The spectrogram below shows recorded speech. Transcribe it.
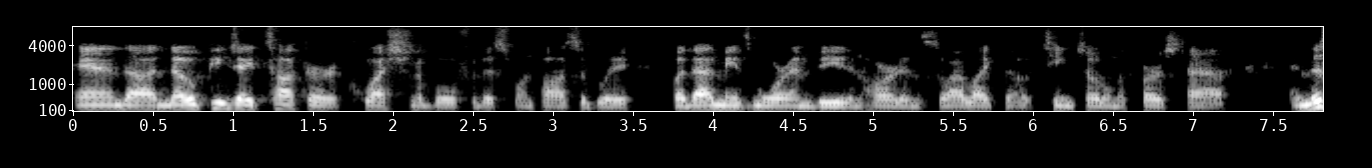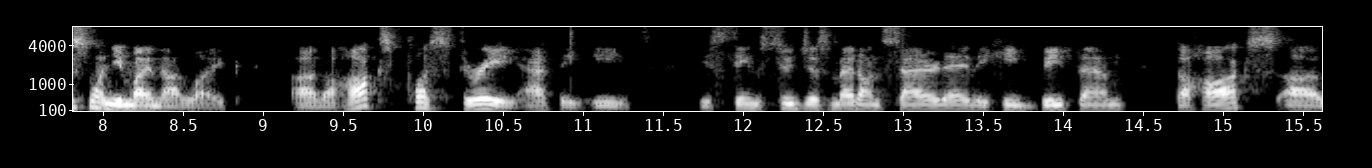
and uh, no PJ Tucker questionable for this one possibly, but that means more Embiid and Harden. So I like the team total in the first half. And this one you might not like. Uh, the Hawks plus three at the Heat. These teams two just met on Saturday. The Heat beat them. The Hawks, uh,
